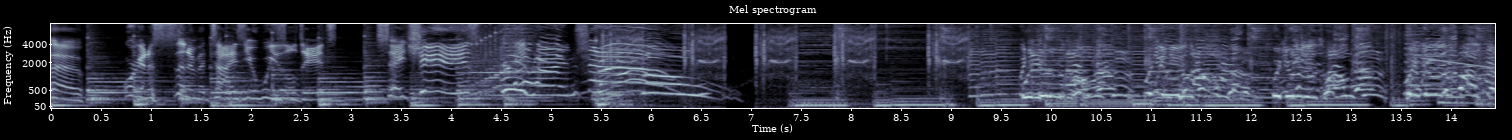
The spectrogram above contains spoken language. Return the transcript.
Oh, we're gonna cinematize you weasel dudes. Say cheese! Free range. No! We do the polka. We do the polka. We do the polka. We do the polka.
